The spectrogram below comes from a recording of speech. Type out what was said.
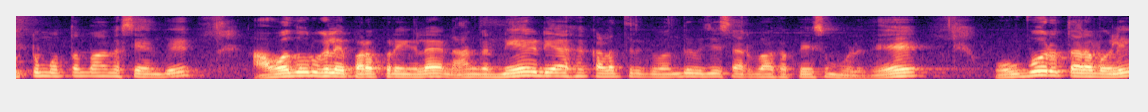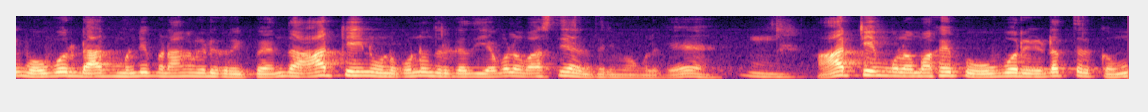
ஒட்டுமொத்தமாக சேர்ந்து அவதூறுகளை பரப்புறீங்களே நாங்கள் நேரடியாக களத்திற்கு வந்து விஜய் சார்பாக பேசும் பொழுது ஒவ்வொரு தரவுகளையும் ஒவ்வொரு டாக்குமெண்ட்டையும் இப்போ நாங்கள் எடுக்கிறோம். இப்போ வந்து ஆர்டிஐன்னு ஒன்று கொண்டு வந்திருக்கிறது எவ்வளோ வசதியாக இருக்குது தெரியுமா உங்களுக்கு. ஆர்டிஐ மூலமாக இப்போ ஒவ்வொரு இடத்திற்கும்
